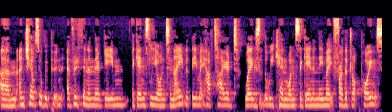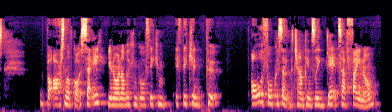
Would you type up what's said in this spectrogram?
Um, and Chelsea will be putting everything in their game against Lyon tonight that they might have tired legs at the weekend once again, and they might further drop points. But Arsenal have got City, you know, and I look and go if they can if they can put all the focus into the Champions League, get to a final,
